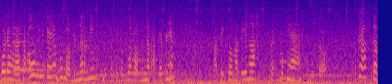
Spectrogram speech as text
gue udah ngerasa oh ini kayaknya gue nggak bener nih gitu. Hidup gue nggak bener akhirnya mati gue matiin lah Facebooknya gitu. Tapi after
